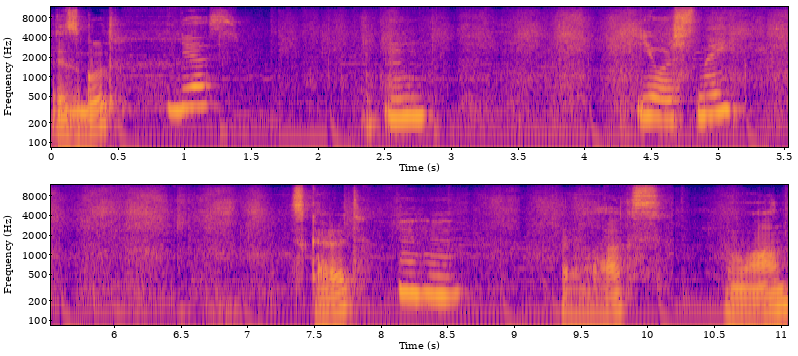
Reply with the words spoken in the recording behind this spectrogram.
It's good. yes. Mm. You're a snake. Scared. Mm-hmm. Relax. One,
